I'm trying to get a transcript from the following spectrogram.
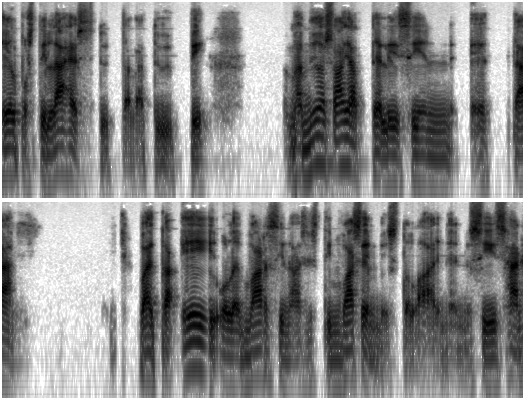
helposti lähestyttävä tyyppi. Mä myös ajattelisin, että vaikka ei ole varsinaisesti vasemmistolainen, siis hän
